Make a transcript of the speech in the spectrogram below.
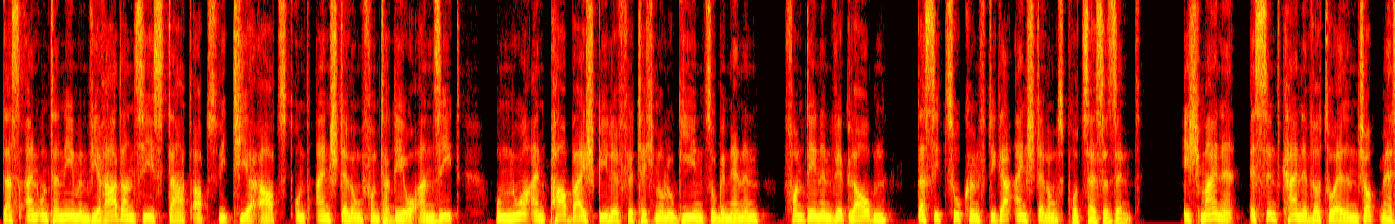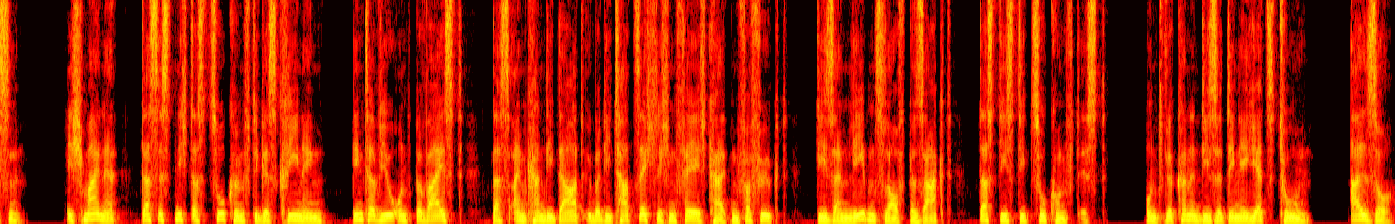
dass ein Unternehmen wie Radanzi Startups wie Tierarzt und Einstellung von Tadeo ansieht um nur ein paar Beispiele für Technologien zu benennen, von denen wir glauben, dass sie zukünftige Einstellungsprozesse sind. Ich meine, es sind keine virtuellen Jobmessen. Ich meine, das ist nicht das zukünftige Screening, Interview und beweist, dass ein Kandidat über die tatsächlichen Fähigkeiten verfügt, die sein Lebenslauf besagt, dass dies die Zukunft ist. Und wir können diese Dinge jetzt tun. Also.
